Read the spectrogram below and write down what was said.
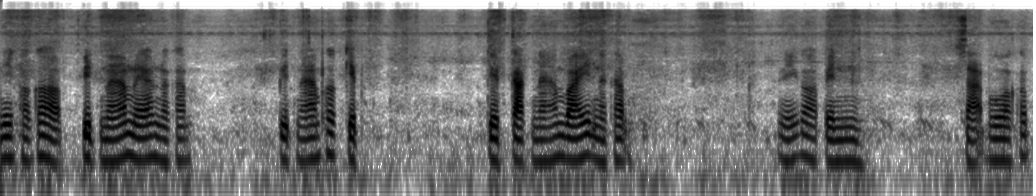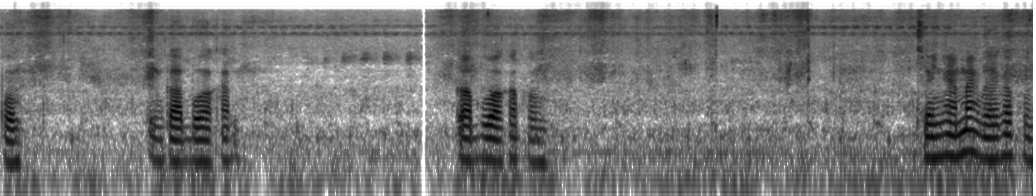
นนี้เขาก็ปิดน้ำแล้วนะครับ ปิดน้ำเพื่อเก็บ เก็บกักน้ำไว้นะครับ อันนี้ก็เป็นสระบัวครับผม เป็นกอบบัวครับ กอบบัวครับผม สวยงามมากเลยครับผม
